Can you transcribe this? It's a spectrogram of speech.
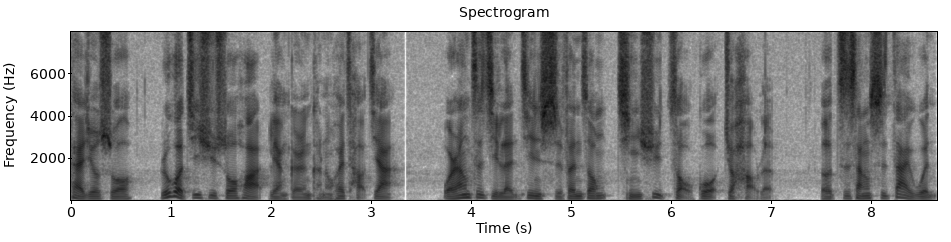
太就说：“如果继续说话，两个人可能会吵架。我让自己冷静十分钟，情绪走过就好了。”而咨商师再问：“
